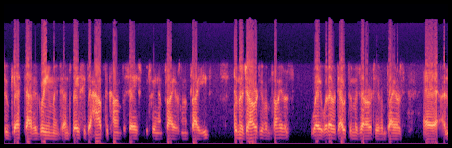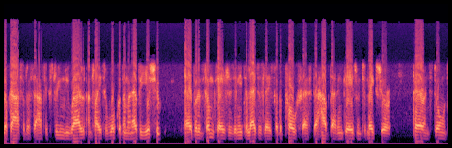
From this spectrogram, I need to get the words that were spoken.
to get that agreement and basically have the conversation between employers and employees. The majority of employers, without doubt, the majority of employers uh, look after their staff extremely well and try to work with them on every issue. Uh, but in some cases, you need to legislate for the process to have that engagement to make sure parents don't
